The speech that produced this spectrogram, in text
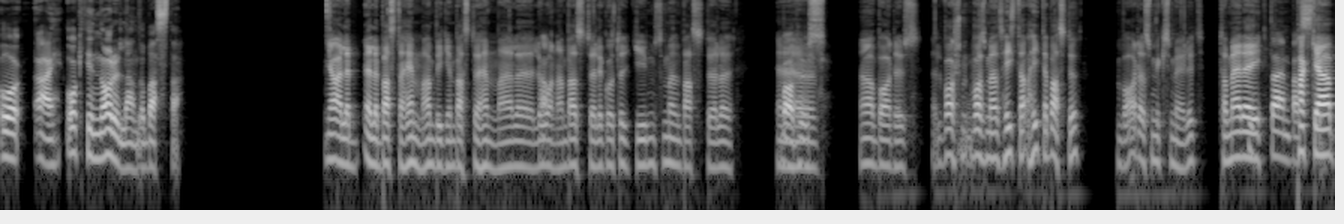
och, nej, åk till Norrland och basta. Ja, eller, eller basta hemma, bygga en bastu hemma eller låna ja. en bastu eller gå till ett gym som en bastu eller eh, badhus. Ja, badhus. Eller var som, vad som helst, hitta, hitta bastu. Var där så mycket som möjligt. Ta med dig, packa,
